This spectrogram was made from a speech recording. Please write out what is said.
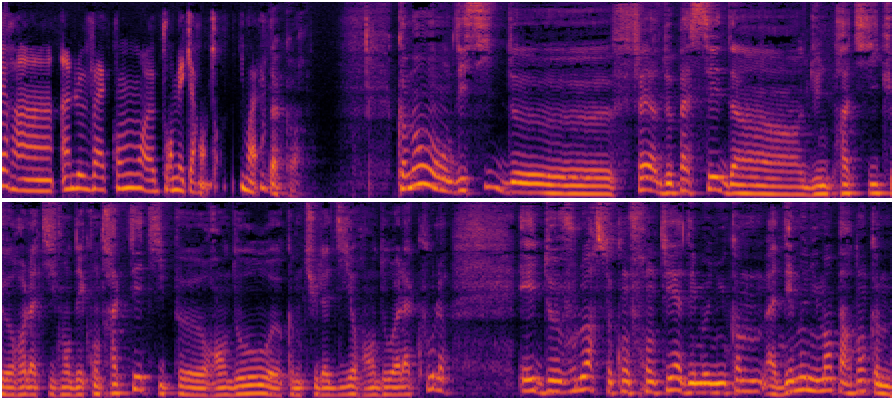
un, un levacon euh, pour mes 40 ans. Voilà. D'accord. Comment on décide de faire, de passer d'un, d'une pratique relativement décontractée, type euh, rando, euh, comme tu l'as dit, rando à la cool, et de vouloir se confronter à des menus comme, à des monuments, pardon, comme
